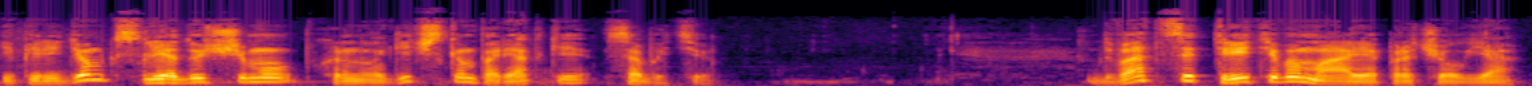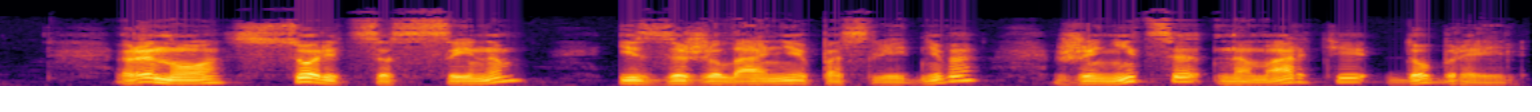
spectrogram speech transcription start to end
И перейдем к следующему в хронологическом порядке событию. 23 мая, прочел я, Рено ссорится с сыном из-за желания последнего жениться на Марте Добрейль.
